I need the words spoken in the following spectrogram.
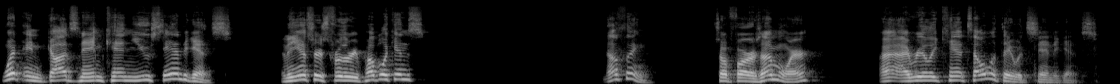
what in God's name can you stand against? And the answer is for the Republicans nothing, so far as I'm aware. I, I really can't tell what they would stand against.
